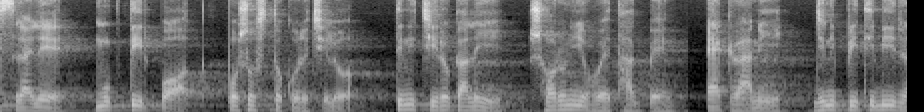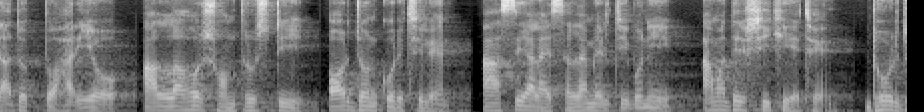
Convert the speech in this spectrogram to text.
ইসরায়েলের মুক্তির পথ প্রশস্ত করেছিল। তিনি চিরকালই স্মরণীয় হয়ে থাকবেন। এক রানী যিনি পৃথিবীর রাজত্ব হারিয়েও আল্লাহর সন্তুষ্টি অর্জন করেছিলেন, আসি আলাইসাল্লামের জীবনী আমাদের শিখিয়েছেন। ধৈর্য,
